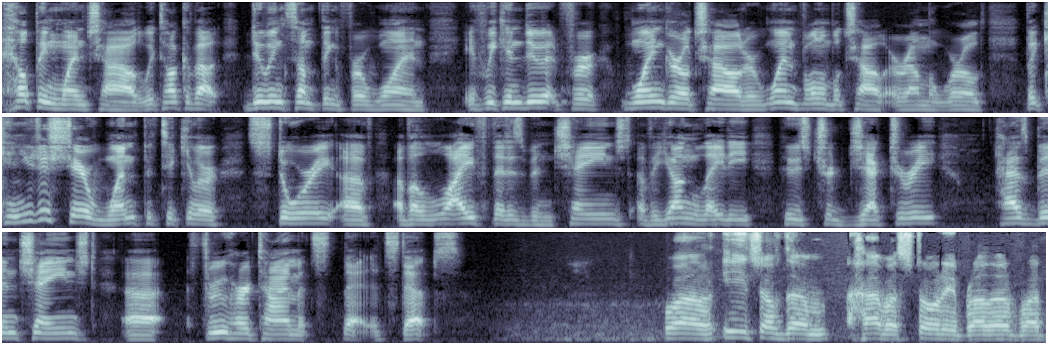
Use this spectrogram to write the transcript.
helping one child. We talk about doing something for one. If we can do it for one girl child or one vulnerable child around the world, but can you just share one particular story of of a life that has been changed, of a young lady whose trajectory has been changed uh, through her time at, at Steps? Well, each of them have a story, brother, but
